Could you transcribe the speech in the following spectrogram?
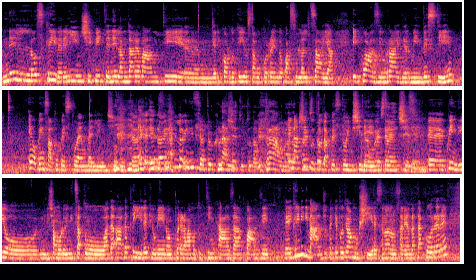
Nello scrivere l'incipit e nell'andare avanti, ehm, ricordo che io stavo correndo qua sull'alzaia e quasi un rider mi investì e ho pensato questo è un bell'incipit e l'ho, l'ho, iniziato così. Nasce tutto da un trauma. E nasce questo, tutto da questo incidente. Da questo incidente. Eh, quindi io diciamo l'ho iniziato ad, ad, aprile più o meno, ancora eravamo tutti in casa quasi, eh, i primi di maggio perché potevamo uscire, se no non sarei andata a correre.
